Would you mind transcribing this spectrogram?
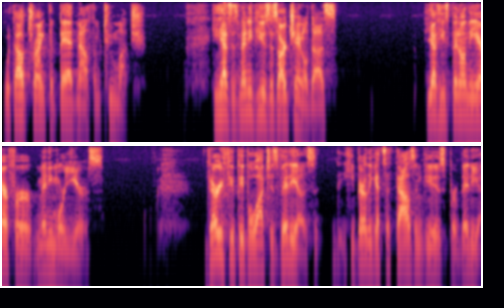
without trying to badmouth him too much. He has as many views as our channel does, yet he's been on the air for many more years. Very few people watch his videos. He barely gets a thousand views per video.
